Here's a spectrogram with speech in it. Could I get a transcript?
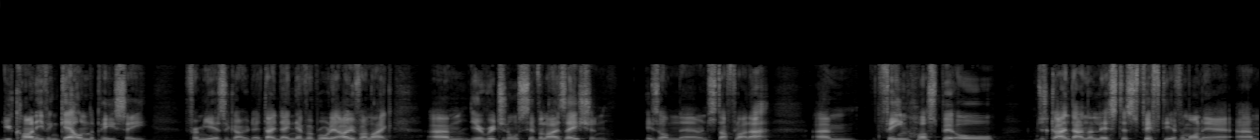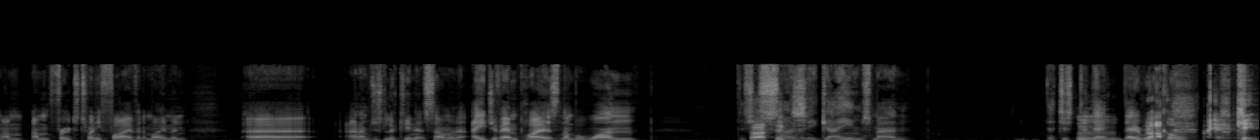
you can't even get on the PC from years ago. They don't. They never brought it over. Like um, the original Civilization is on there and stuff like that. Um, Theme Hospital. I'm just going down the list. There's 50 of them on here. Um, I'm I'm through to 25 at the moment, uh, and I'm just looking at some of the Age of Empires number one. There's just so many games, man. They're just they're, Hmm. they're really Well, cool. Can,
